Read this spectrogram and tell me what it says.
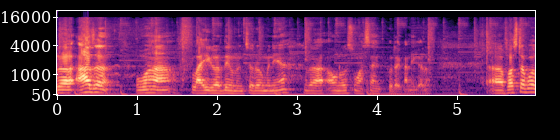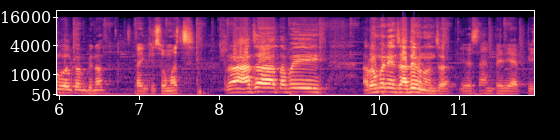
र आज उहाँ फ्लाइ गर्दै हुनुहुन्छ रोमेनिया र आउनुहोस् उहाँसँग कुराकानी गरौँ। First of all welcome Vinod thank you so much र आज तपाईँ रोमेनिया जाँदै हुनुहुन्छ? यस आइएम भेरी ह्याप्पी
